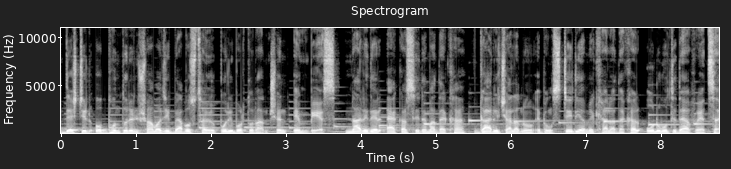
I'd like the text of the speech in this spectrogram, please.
দেশটির অভ্যন্তরীণ সামাজিক ব্যবস্থায়ও পরিবর্তন আনছেন এমবিএস। নারীদের একা সিনেমা দেখা গাড়ি চালানো এবং স্টেডিয়ামে খেলা দেখার অনুমতি দেওয়া হয়েছে।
